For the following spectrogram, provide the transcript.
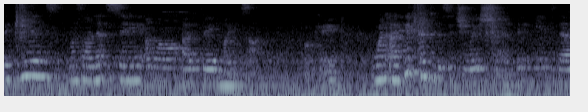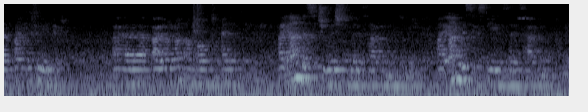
it means, مثلا, let's say أنا I failed my exam. When I give into the situation, it means that I'm a failure. Uh, I will not amount to anything. I am the situation that is happening to me. I am this experience that is happening to me.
